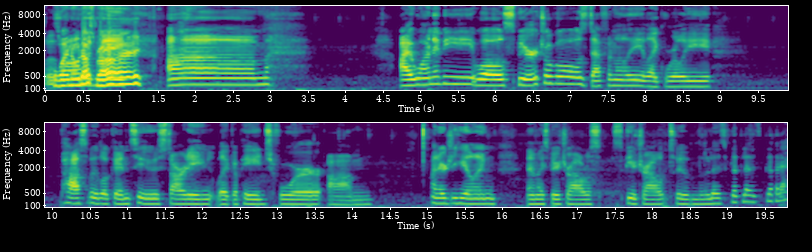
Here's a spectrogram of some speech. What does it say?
What's wrong with me? Um, I want to be well. Spiritual goals definitely like really possibly look into starting like a page for um energy healing and my spiritual spirituality blah, blah, blah, blah, blah.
